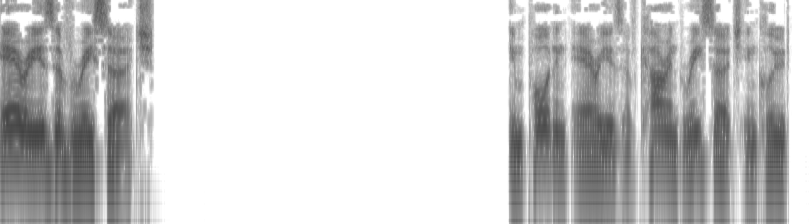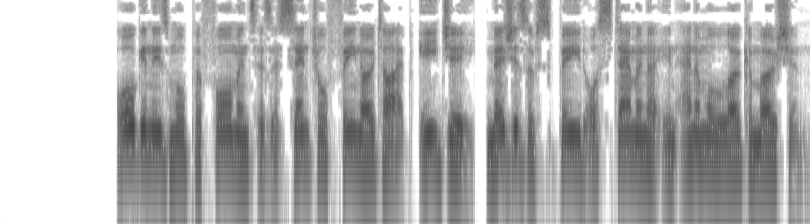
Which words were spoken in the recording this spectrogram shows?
Areas of research Important areas of current research include Organismal performance as a central phenotype e.g., measures of speed or stamina in animal locomotion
